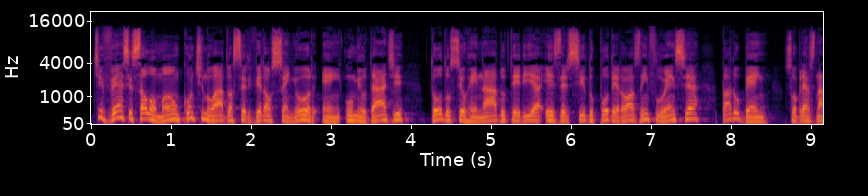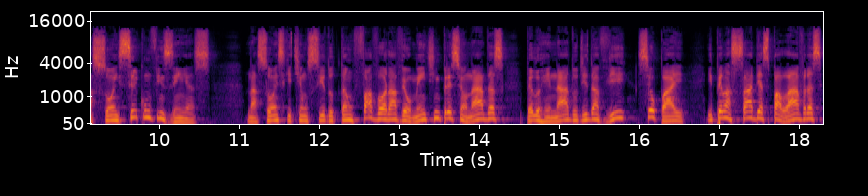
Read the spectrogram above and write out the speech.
Tivesse Salomão continuado a servir ao Senhor em humildade, todo o seu reinado teria exercido poderosa influência para o bem sobre as nações circunvizinhas nações que tinham sido tão favoravelmente impressionadas pelo reinado de Davi, seu pai, e pelas sábias palavras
